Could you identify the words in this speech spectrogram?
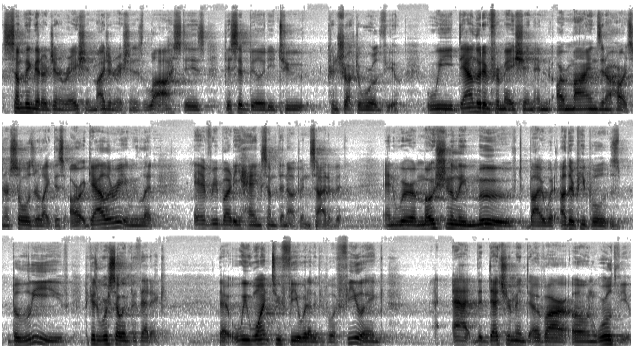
something that our generation, my generation, has lost is this ability to construct a worldview. We download information, and our minds and our hearts and our souls are like this art gallery, and we let everybody hang something up inside of it. And we're emotionally moved by what other people believe because we're so empathetic that we want to feel what other people are feeling, at the detriment of our own worldview.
